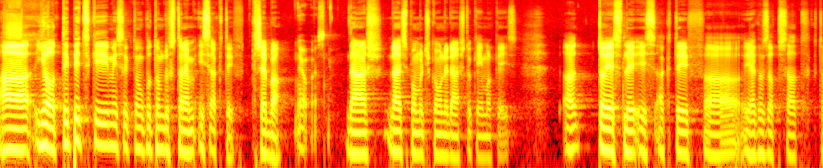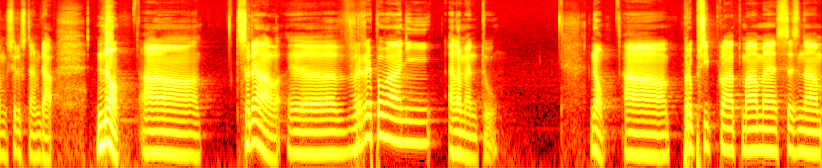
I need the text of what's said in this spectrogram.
A jo, typicky my se k tomu potom dostaneme i z aktiv, třeba. Jo, jasně. dáš, dáš s pomlčkou, nedáš to camel case. A to jestli is aktiv, jak ho zapsat, k tomu si dostaneme dál. No, a co dál? E, v repování elementů. No, a pro příklad máme seznam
